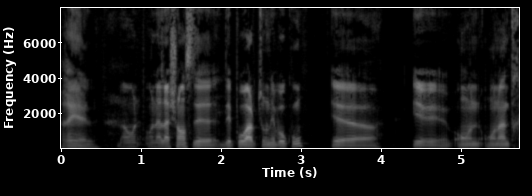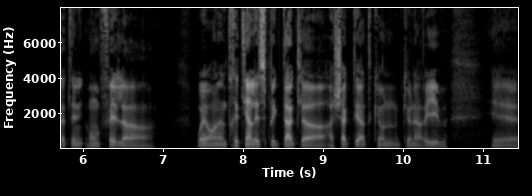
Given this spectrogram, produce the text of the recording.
réel? Bah, on, on a la chance de, de pouvoir tourner beaucoup. Et, euh, et on, on, entretient, on fait la, ouais, on entretient les spectacles à, à chaque théâtre qu'on arrive. Et,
